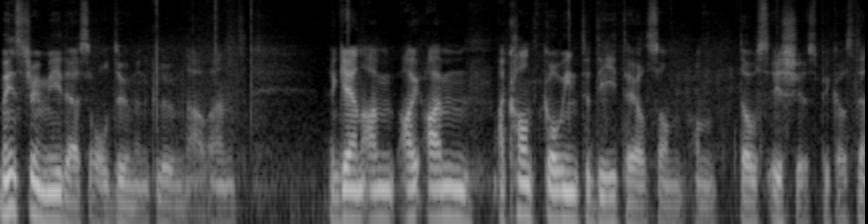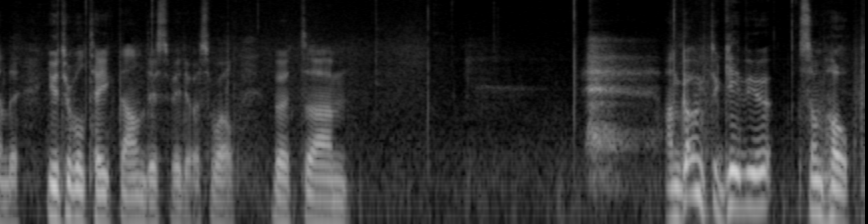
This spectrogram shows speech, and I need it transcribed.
mainstream media is all doom and gloom now. And again, I'm I, I'm I can't go into details on on those issues because then the YouTube will take down this video as well. But um, I'm going to give you some hope.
